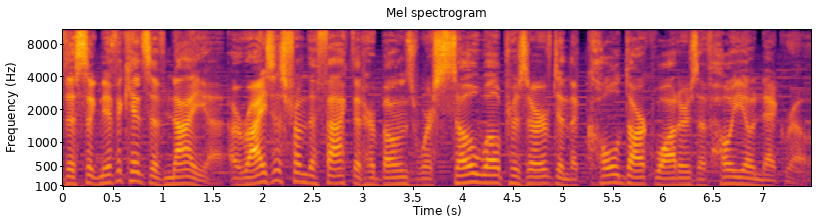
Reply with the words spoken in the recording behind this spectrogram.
The significance of Naia arises from the fact that her bones were so well preserved in the cold, dark waters of Hoyo Negro,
